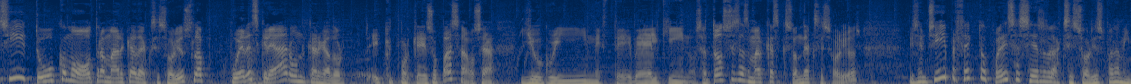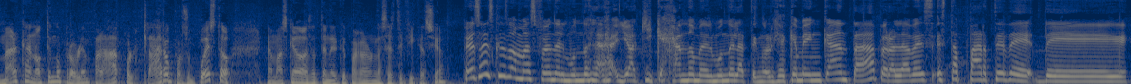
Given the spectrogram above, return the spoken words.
sí, tú como otra marca de accesorios la puedes crear un cargador, que- porque eso pasa, o sea, Ugreen, este, Belkin, o sea, todas esas marcas que son de accesorios, dicen, sí, perfecto, puedes hacer accesorios para mi marca, no tengo problema para Apple, claro, por supuesto, nada más que vas a tener que pagar una certificación. Pero ¿sabes qué es lo más feo en el mundo? la- yo aquí quejándome del mundo de la tecnología, que me encanta, pero a la vez esta parte de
